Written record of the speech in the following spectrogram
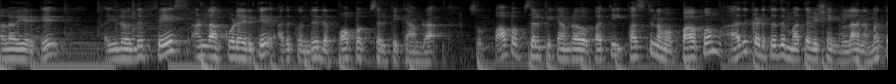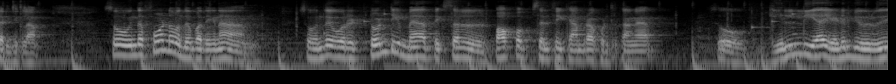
நல்லாவே இருக்குது இதில் வந்து ஃபேஸ் அன்லாக் கூட இருக்குது அதுக்கு வந்து இந்த pop up selfie camera so pop up selfie கேமராவை பற்றி ஃபஸ்ட்டு நம்ம பார்ப்போம். அதுக்கு அடுத்தது மற்ற விஷயங்கள்லாம் நம்ம தெரிஞ்சுக்கலாம். ஸோ இந்த ஃபோனில் வந்து பார்த்திங்கன்னா ஸோ வந்து ஒரு twenty mega pixel pop up selfie camera கொடுத்துருக்காங்க. ஸோ கெல்லியாக எழும்பி வருது.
